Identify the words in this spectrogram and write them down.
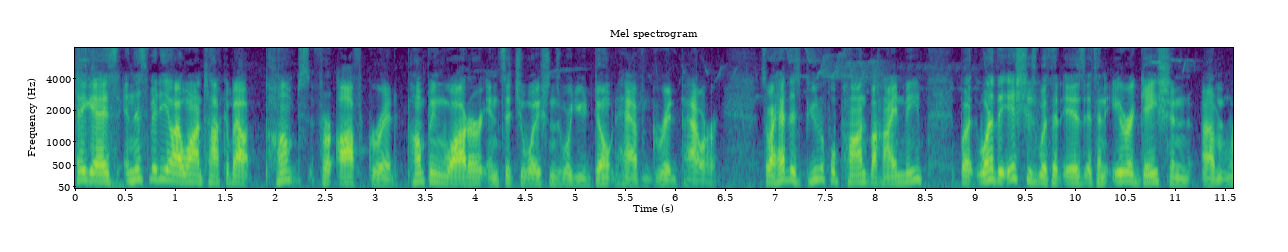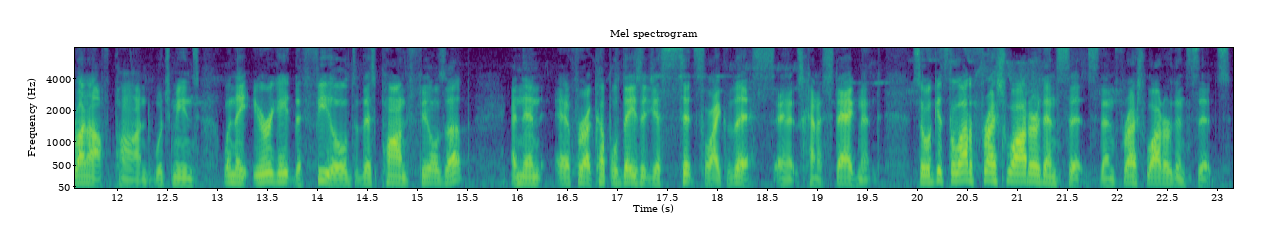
Hey guys, in this video I want to talk about pumps for off-grid, pumping water in situations where you don't have grid power. So I have this beautiful pond behind me, but one of the issues with it is it's an irrigation um, runoff pond, which means when they irrigate the fields, this pond fills up, and then uh, for a couple days it just sits like this, and it's kind of stagnant. So it gets a lot of fresh water, then sits, then fresh water, then sits.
